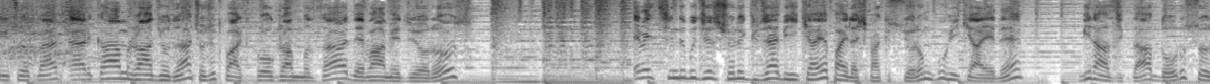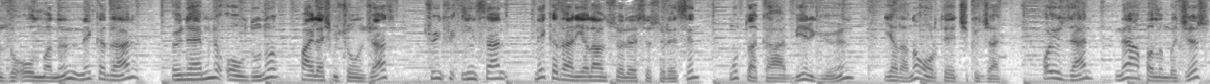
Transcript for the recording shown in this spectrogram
Sevgili çocuklar Erkam Radyo'da Çocuk Park programımıza devam ediyoruz. Evet şimdi Bıcır şöyle güzel bir hikaye paylaşmak istiyorum. Bu hikayede birazcık daha doğru sözlü olmanın ne kadar önemli olduğunu paylaşmış olacağız. Çünkü insan ne kadar yalan söylerse söylesin mutlaka bir gün yalanı ortaya çıkacak. O yüzden ne yapalım Bıcır?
